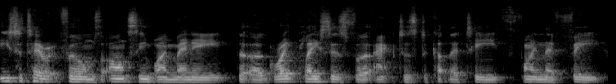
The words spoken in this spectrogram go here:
esoteric films that aren't seen by many that are great places for actors to cut their teeth, find their feet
